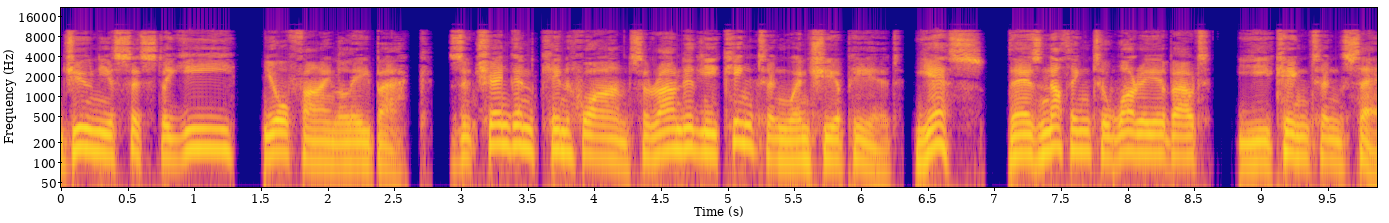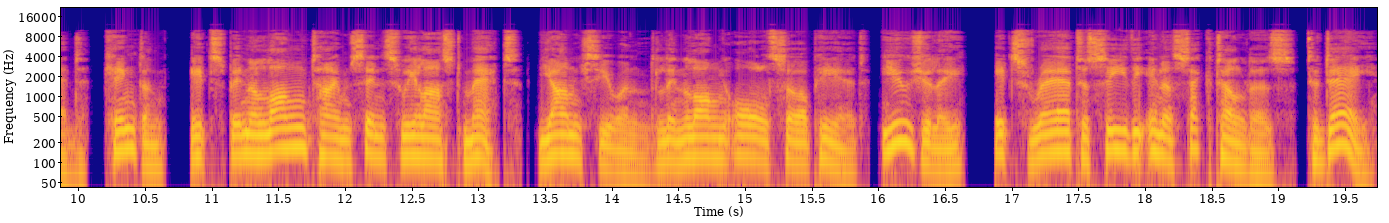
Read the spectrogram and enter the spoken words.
Junior sister Yi, you're finally back. Zucheng and Qin Huan surrounded Yi Qingtang when she appeared. Yes, there's nothing to worry about, Yi Qingtang said. Qingtang, it's been a long time since we last met. Yan Xiu and Lin Long also appeared. Usually, it's rare to see the inner sect elders. Today,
